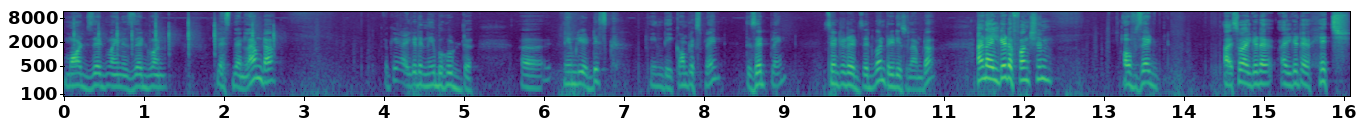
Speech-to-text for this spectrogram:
mod z minus z1 less than lambda. Okay I will get a neighbourhood uh, namely a disk in the complex plane the z plane centered at z1 radius lambda. And I will get a function of z uh, so I will get a I will get a h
